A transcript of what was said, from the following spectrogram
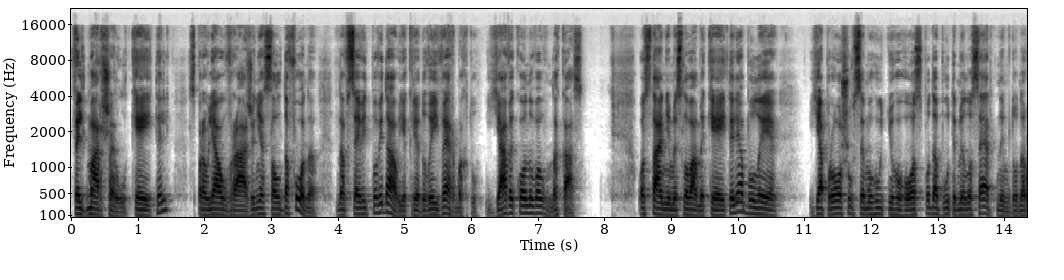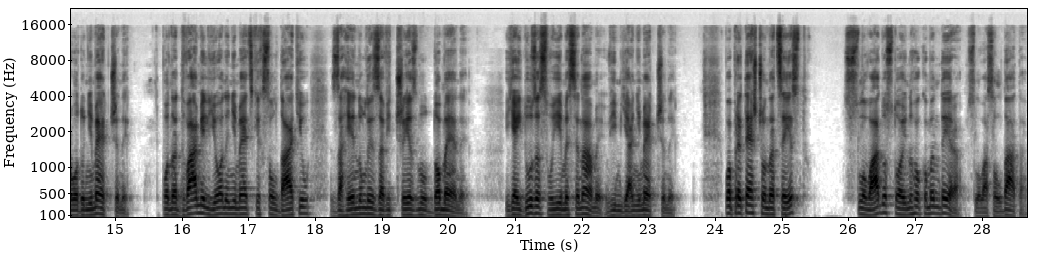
Фельдмаршал Кейтель справляв враження солдафона, на все відповідав, як рядовий вермахту. Я виконував наказ. Останніми словами Кейтеля були Я прошу всемогутнього Господа бути милосердним до народу Німеччини. Понад 2 мільйони німецьких солдатів загинули за вітчизну до мене. Я йду за своїми синами в ім'я Німеччини. Попри те, що нацист слова достойного командира, слова солдата.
